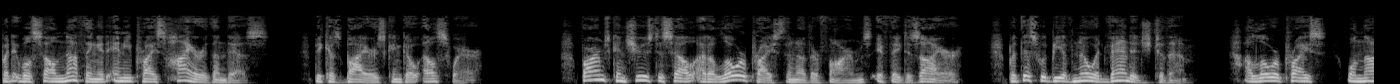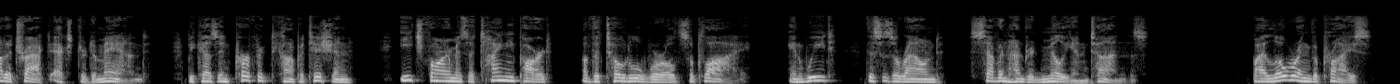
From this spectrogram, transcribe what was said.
but it will sell nothing at any price higher than this, because buyers can go elsewhere. Farms can choose to sell at a lower price than other farms if they desire, but this would be of no advantage to them. A lower price will not attract extra demand, because in perfect competition, each farm is a tiny part of the total world supply. In wheat, this is around 700 million tons. By lowering the price,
